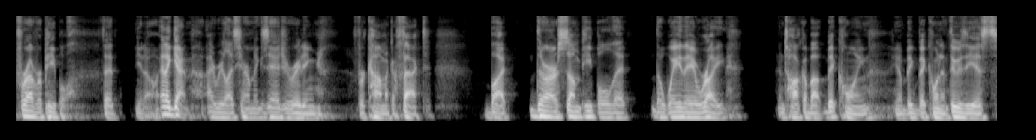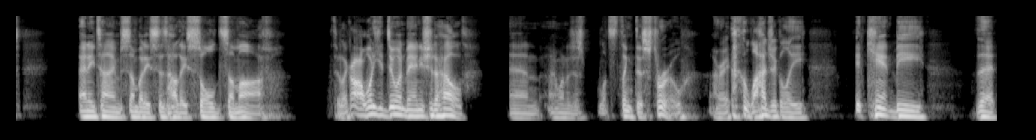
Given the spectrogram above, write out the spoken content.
forever people that, you know, and again, I realize here I'm exaggerating for comic effect, but there are some people that the way they write and talk about Bitcoin, you know, big Bitcoin enthusiasts, anytime somebody says how they sold some off, they're like, oh, what are you doing, man? You should have held. And I want to just let's think this through. All right. Logically, it can't be that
